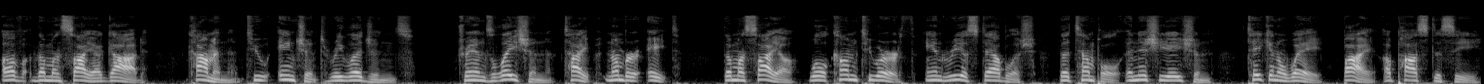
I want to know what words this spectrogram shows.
of the Messiah God, common to ancient religions. Translation Type Number 8 The Messiah will come to earth and reestablish the temple initiation taken away by apostasy.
